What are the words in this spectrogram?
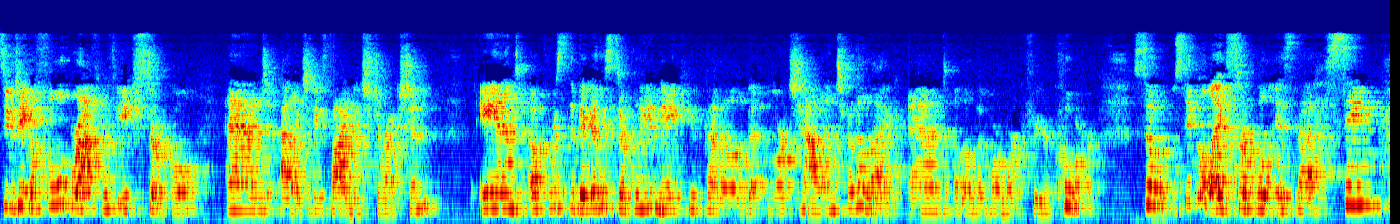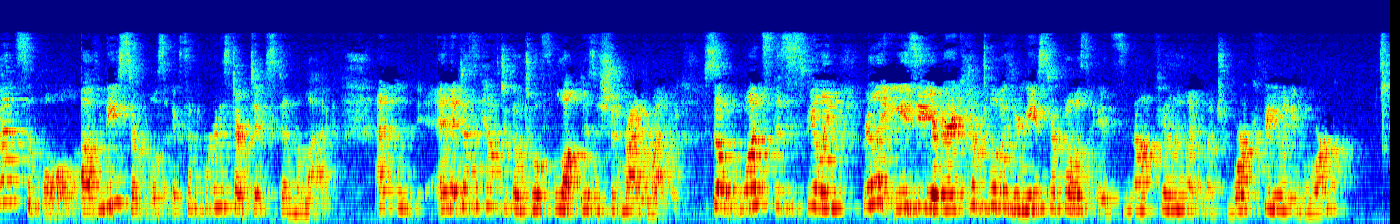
So you take a full breath with each circle, and I like to do five each direction. And of course, the bigger the circle you make, you've got a little bit more challenge for the leg and a little bit more work for your core. So single leg circle is the same principle of knee circles, except we're gonna start to extend the leg. And, and it doesn't have to go to a full up position right away. So once this is feeling really easy, you're very comfortable with your knee circles, it's not feeling like much work for you anymore,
